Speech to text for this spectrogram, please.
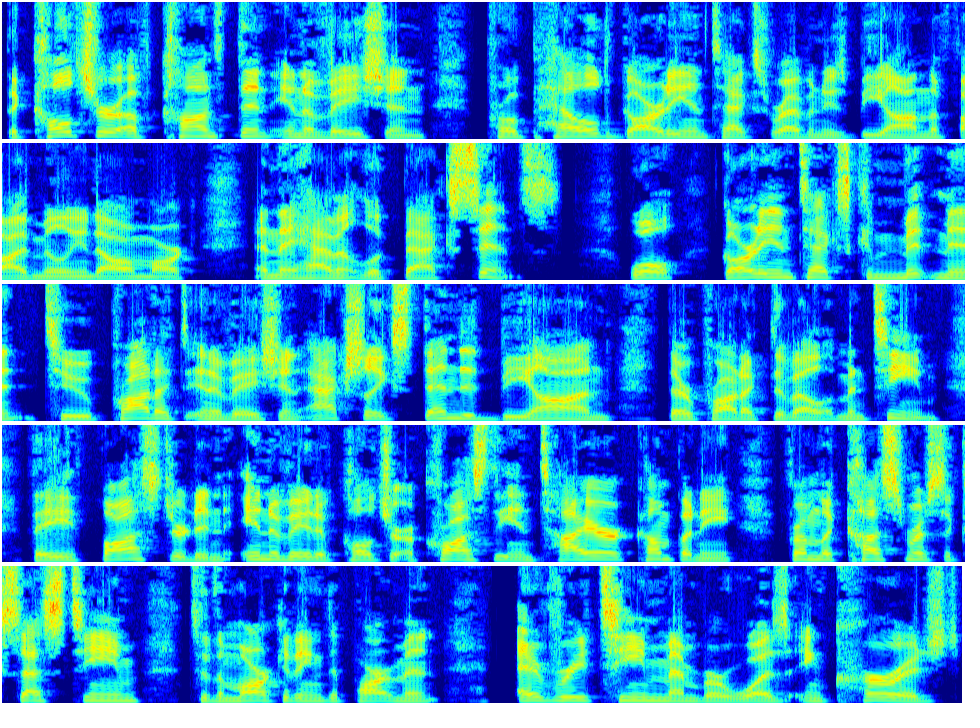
The culture of constant innovation propelled Guardian Tech's revenues beyond the $5 million mark, and they haven't looked back since. Well, Guardian Tech's commitment to product innovation actually extended beyond their product development team. They fostered an innovative culture across the entire company from the customer success team to the marketing department. Every team member was encouraged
